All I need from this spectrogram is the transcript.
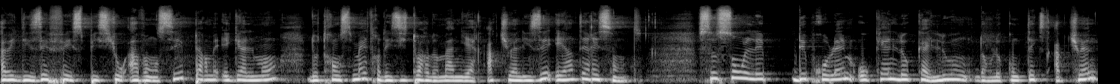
avec des effets spéciaux avancés permet également de transmettre des histoires de manière actualisée et intéressante. Ce sont les, des problèmes auxquels le Kailung, dans le contexte actuel,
